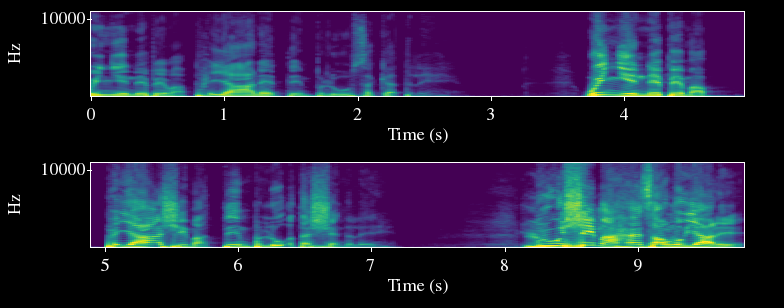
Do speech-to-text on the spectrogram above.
ဝိညာဉ်နဲ့ပဲမှာဖခင်နဲ့သင်ဘလို့စက္ကတ်တယ်လဲဝိညာဉ်နဲ့ပဲမှာဖခင်အရှိမသင်ဘလို့အသက်ရှင်တယ်လဲလူအရှိမဟန်ဆောင်လို့ရတယ်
